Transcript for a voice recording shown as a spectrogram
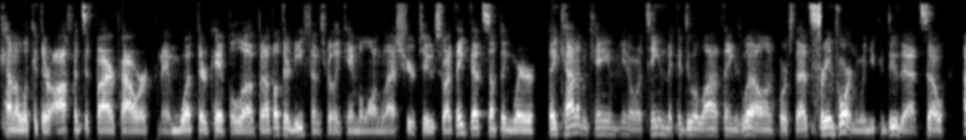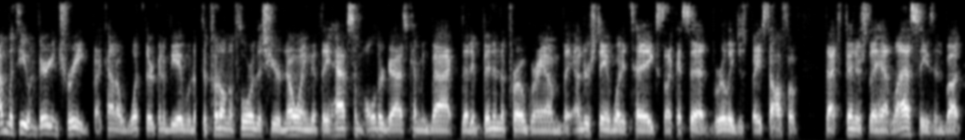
kind of look at their offensive firepower and what they're capable of. But I thought their defense really came along last year too. So I think that's something where they kind of became, you know, a team that could do a lot of things well. And of course, that's pretty important when you can do that. So I'm with you. I'm very intrigued by kind of what they're going to be able to, to put on the floor this year, knowing that they have some older guys coming back that have been in the program. They understand what it takes. Like I said, really just based off of that finish they had last season. But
